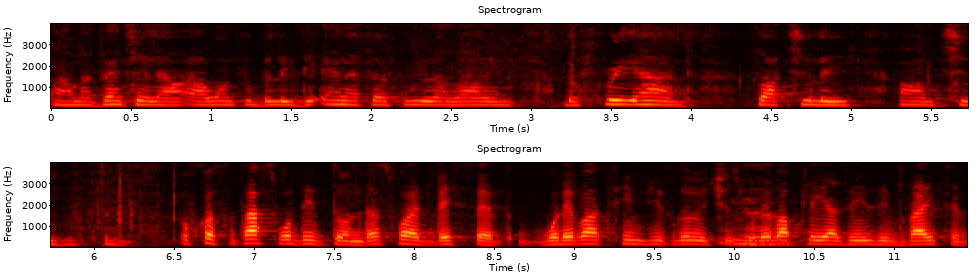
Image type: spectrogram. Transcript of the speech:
um, eventually, I, I, want to believe the NFF will allow him the free hand to actually um, choose his team. Of course, that's what they've done. That's why they said whatever team he's going to choose, yeah. whatever players he's inviting,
